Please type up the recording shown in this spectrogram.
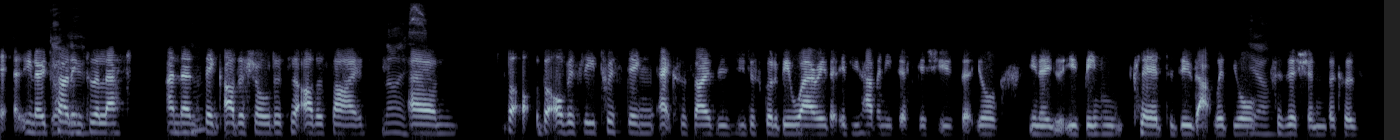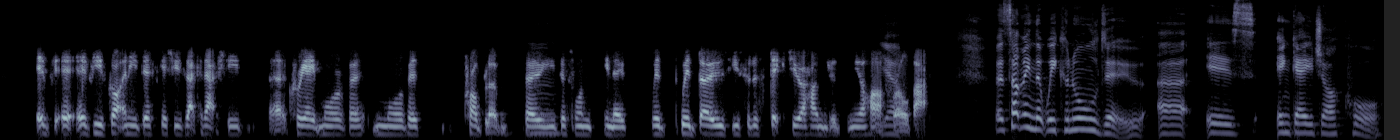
eh, you know, Got turning you. to the left and then Mhm. think other shoulder to other side. Nice. Um, but but obviously twisting exercises you just got to be wary that if you have any disc issues that you're you know that you've been cleared to do that with your Yeah. physician because if if you've got any disc issues that could actually uh, create more of a more of a problem so you Mm. just want you know with with those you sort of stick to your hundreds and your half Yeah. roll back But something that we can all do uh, is engage our core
